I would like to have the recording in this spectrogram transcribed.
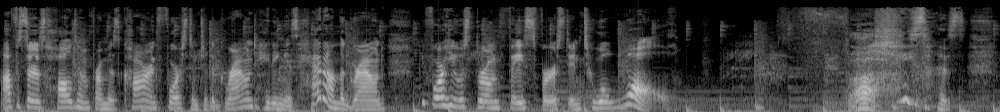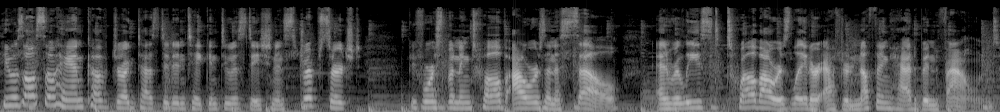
Officers hauled him from his car and forced him to the ground, hitting his head on the ground before he was thrown face first into a wall. Fuck. Jesus. He was also handcuffed, drug tested, and taken to a station and strip searched before spending 12 hours in a cell and released 12 hours later after nothing had been found.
